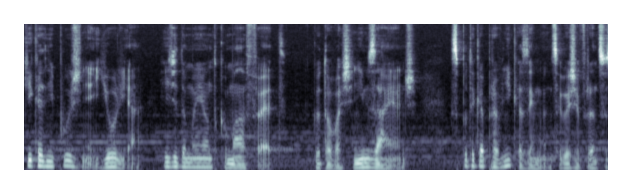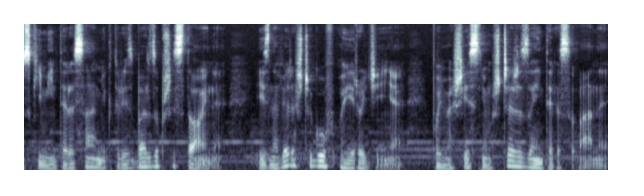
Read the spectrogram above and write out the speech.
Kilka dni później Julia jedzie do majątku Malfet, gotowa się nim zająć. Spotyka prawnika zajmującego się francuskimi interesami, który jest bardzo przystojny i zna wiele szczegółów o jej rodzinie, ponieważ jest nią szczerze zainteresowany.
